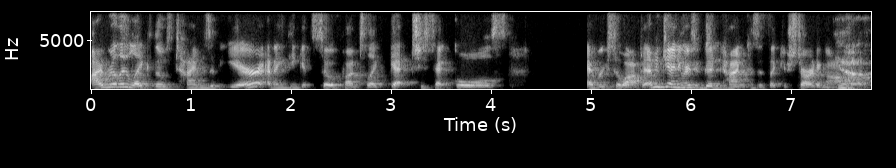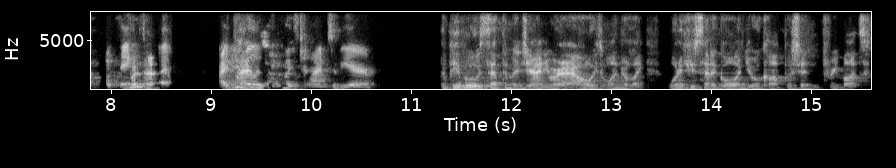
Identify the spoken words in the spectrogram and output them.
I really like those times of year. And I think it's so fun to like get to set goals every so often. I mean, January is a good time because it's like you're starting off yeah, things. But, but I do really like those times of year. The people who set them in January, I always wonder, like, what if you set a goal and you accomplish it in three months?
